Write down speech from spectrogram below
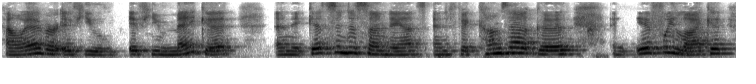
however, if you if you make it and it gets into Sundance. And if it comes out good, and if we like it,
